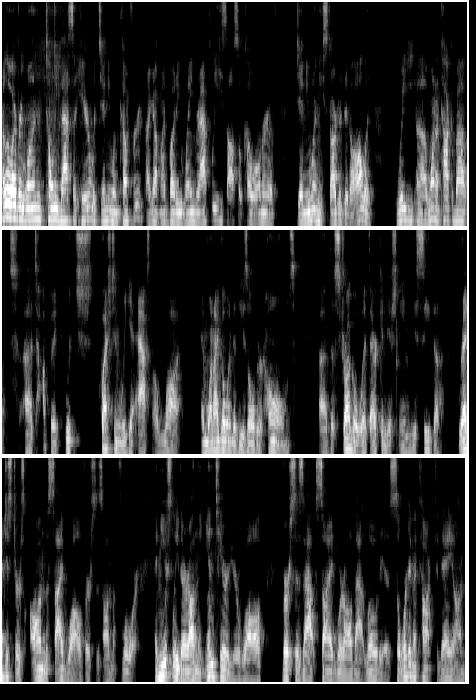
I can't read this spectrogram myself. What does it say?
Hello, everyone. Tony Bassett here with Genuine Comfort. I got my buddy Wayne Rapley. He's also co-owner of Genuine. He started it all, and we uh, want to talk about a topic which question we get asked a lot. And when I go into these older homes, uh, the struggle with air conditioning, you see the registers on the sidewall versus on the floor, and usually they're on the interior wall versus outside where all that load is. So we're going to talk today on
